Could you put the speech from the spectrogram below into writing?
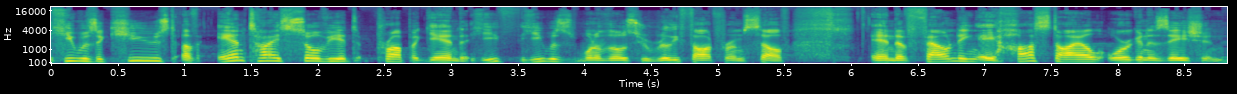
he was accused of anti Soviet propaganda. He, he was one of those who really thought for himself and of founding a hostile organization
